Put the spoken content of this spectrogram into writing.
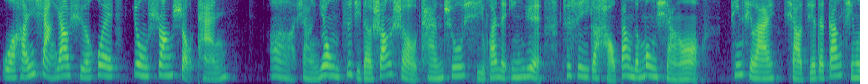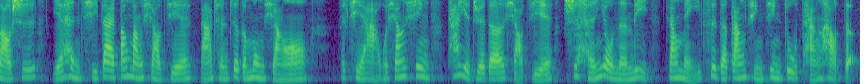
我很想要学会用双手弹。啊、想用自己的双手弹出喜欢的音乐，这是一个好棒的梦想哦。听起来，小杰的钢琴老师也很期待帮忙小杰达成这个梦想哦。而且啊，我相信他也觉得小杰是很有能力将每一次的钢琴进度弹好的。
